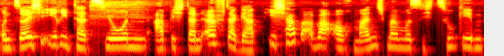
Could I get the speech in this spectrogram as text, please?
Und solche Irritationen habe ich dann öfter gehabt. Ich habe aber auch manchmal, muss ich zugeben,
